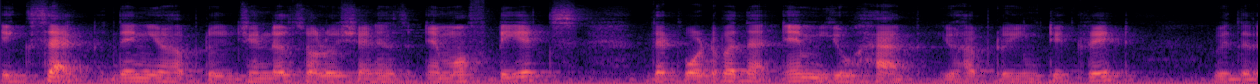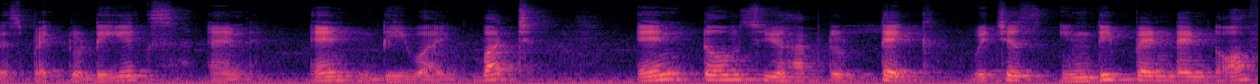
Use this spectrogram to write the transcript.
exact then you have to general solution is m of dx that whatever the m you have you have to integrate with respect to dx and n dy. But n terms you have to take which is independent of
